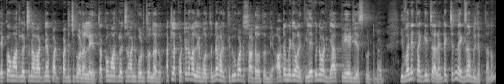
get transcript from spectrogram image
ఎక్కువ మార్కులు వచ్చిన వాటినే పట్టించుకోవడం లేదు. తక్కువ మార్కులు వచ్చిన వాడిని కొడుతున్నారు. అట్లా కొట్టడం వల్ల ఏమవుతుంటే వాడు తిరుగుబాటు స్టార్ట్ అవుతుంది. ఆటోమేటిక్గా వాడికి తెలియకుండా వాడు గ్యాప్ క్రియేట్ చేసుకుంటున్నాడు. ఇవన్నీ తగ్గించాలంటే చిన్న ఎగ్జాంపుల్ చెప్తాను.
